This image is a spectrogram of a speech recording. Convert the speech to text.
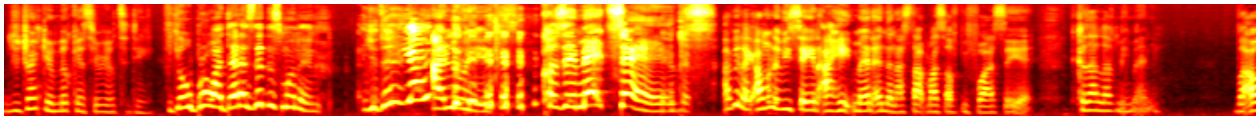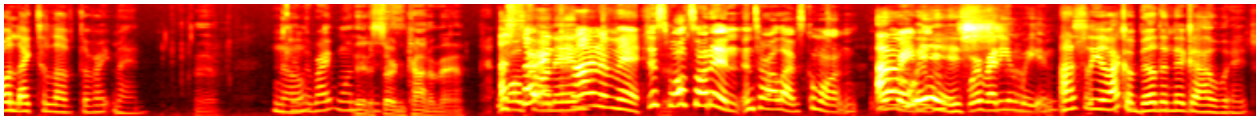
You drank your milk and cereal today. Yo, bro, I dead as did this morning. You did? Yeah. I knew it. Cause it made sense. I'd be like, I'm gonna be saying I hate men, and then I stop myself before I say it, because I love me men, but I would like to love the right man. Yeah. No, And the right one. Hit a certain kind of man. a waltz certain on in. kind of man. Just waltz on in into our lives. Come on. We're I ready. wish. We're ready and waiting. Honestly, if I could build a nigga, I would.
